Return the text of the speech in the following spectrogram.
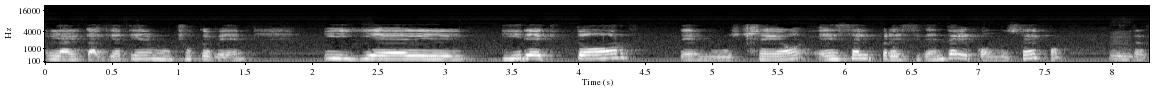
la alcaldía tiene mucho que ver y el director del museo es el presidente del consejo, mm. estás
